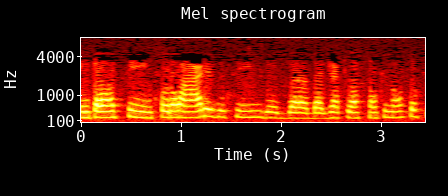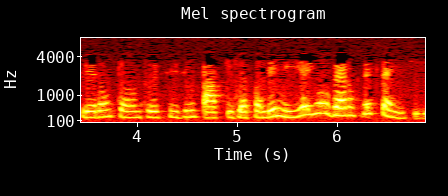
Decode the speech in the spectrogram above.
Então, assim, foram áreas assim de, de, de atuação que não sofreram tanto esses impactos da pandemia e houveram crescentes.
